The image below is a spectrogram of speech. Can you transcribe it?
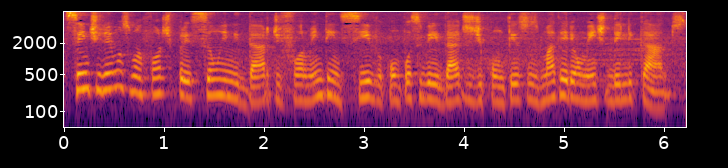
Sentiremos uma forte pressão em lidar de forma intensiva com possibilidades de contextos materialmente delicados.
